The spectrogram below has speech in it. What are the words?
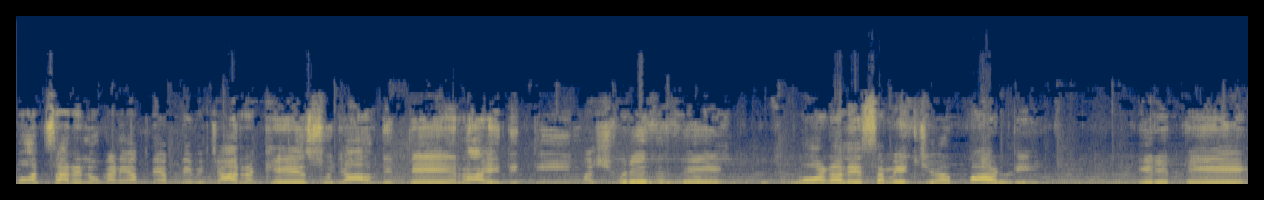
ਬਹੁਤ ਸਾਰੇ ਲੋਕਾਂ ਨੇ ਆਪਣੇ ਆਪਣੇ ਵਿਚਾਰ ਰੱਖੇ ਸੁਝਾਅ ਦਿੱਤੇ ਰਾਏ ਦਿੱਤੀ مشورے ਦਿੱਤੇ। ਆਉਣ ਵਾਲੇ ਸਮੇਂ 'ਚ ਪਾਰਟੀ ਇਹਦੇ ਤੇ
